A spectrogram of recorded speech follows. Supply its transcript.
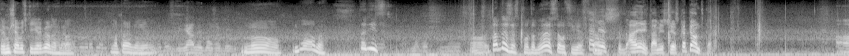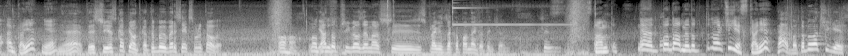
To musiał być kiedyś robiony chyba. pewno był robiony. Na pewno, nie? Albo zmieniany może był. No, dobra. To nic. Od nowości nie jest. O, tam też jest podobny, też to 30. Tam jest, a nie, tam jest 35. A MK, nie? Nie. Nie, to jest 35. To były wersje eksportowe. Aha. No Ja to jest- przywiozłem aż y, z prawie z Zakopanego ten ciągnik. Znaczy, Stamtąd. Nie, ale podobny, to, to jak 30, nie? tak, bo to była 30,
